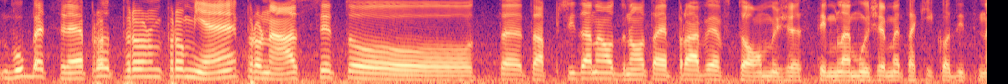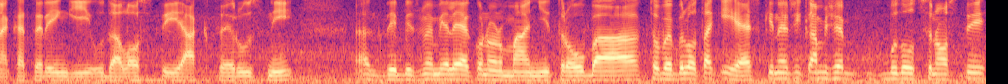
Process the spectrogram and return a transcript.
Vůbec ne, pro, pro, pro mě, pro nás je to, ta, ta přidaná hodnota je právě v tom, že s tímhle můžeme taky chodit na cateringy, udalosti, akce různý kdyby jsme měli jako normální trouba, to by bylo taky hezky. Neříkám, že v budoucnosti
